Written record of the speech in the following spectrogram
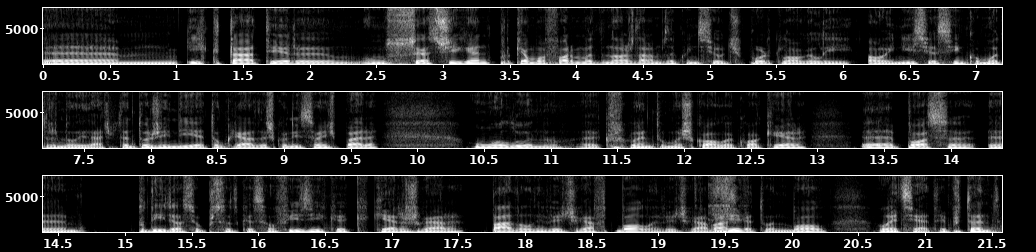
uh, e que está a ter um sucesso gigante porque é uma forma de nós darmos a conhecer o desporto logo ali ao início, assim como outras modalidades. Portanto, hoje em dia estão criadas as condições para um aluno uh, que frequenta uma escola qualquer uh, possa uh, pedir ao seu professor de educação física que quer jogar paddle em vez de jogar futebol, em vez de jogar basquete, handball ou etc. E portanto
